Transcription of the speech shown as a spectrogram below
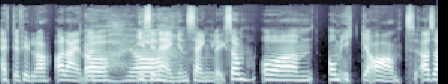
etter fylla aleine ja. i sin egen seng, liksom. Og um, om ikke annet Altså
